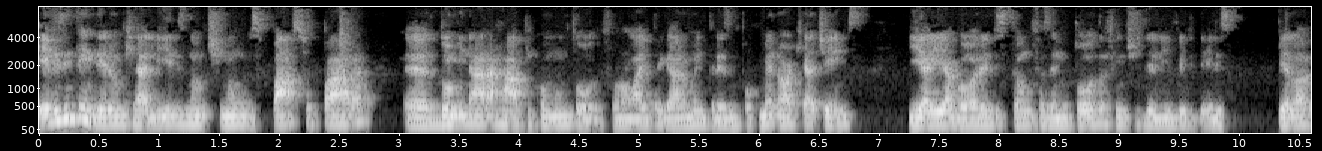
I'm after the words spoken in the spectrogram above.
Eles entenderam que ali eles não tinham espaço para é, dominar a RAP como um todo. Foram lá e pegaram uma empresa um pouco menor, que é a James, e aí agora eles estão fazendo toda a frente de delivery deles pela,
